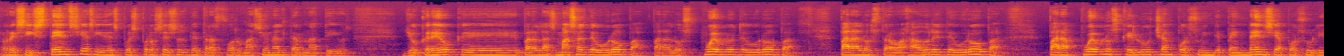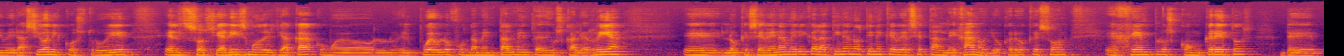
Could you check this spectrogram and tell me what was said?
resistencias y después procesos de transformación alternativos. Yo creo que para las masas de Europa, para los pueblos de Europa, para los trabajadores de Europa, para pueblos que luchan por su independencia, por su liberación y construir el socialismo desde acá, como el pueblo fundamentalmente de Euskal Herria, eh, lo que se ve en América Latina no tiene que verse tan lejano. Yo creo que son ejemplos concretos de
